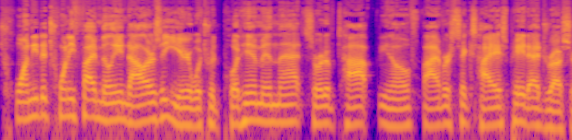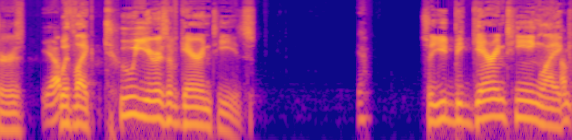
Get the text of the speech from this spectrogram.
twenty to twenty-five million dollars a year, which would put him in that sort of top, you know, five or six highest paid edge rushers Yep. with like two years of guarantees. Yeah. So you'd be guaranteeing like Um,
